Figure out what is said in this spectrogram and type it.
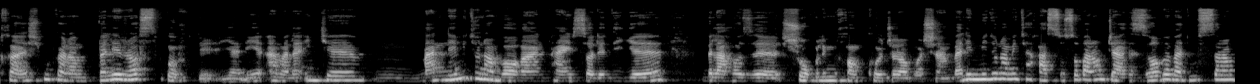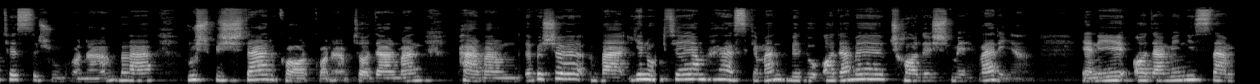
خواهش می‌کنم. ولی راست گفتی. یعنی عملا اینکه من نمی‌تونم واقعا پنج سال دیگه به لحاظ شغلی می‌خوام کجا باشم. ولی می‌دونم این تخصص برام جذابه و دوست دارم تستشون کنم و روش بیشتر کار کنم تا در من پرورانده بشه. و یه نکته هم هست که من به دو آدم چالش محوریم. یعنی آدمی نیستم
